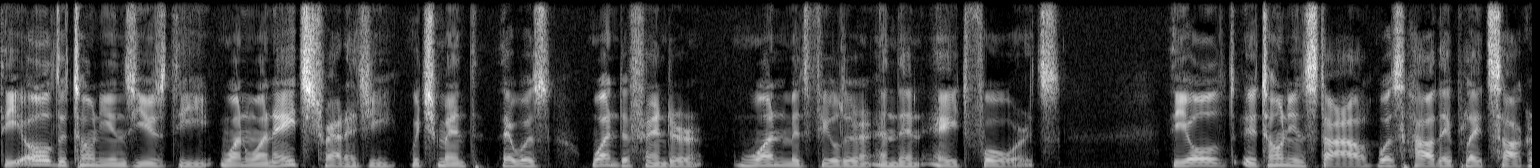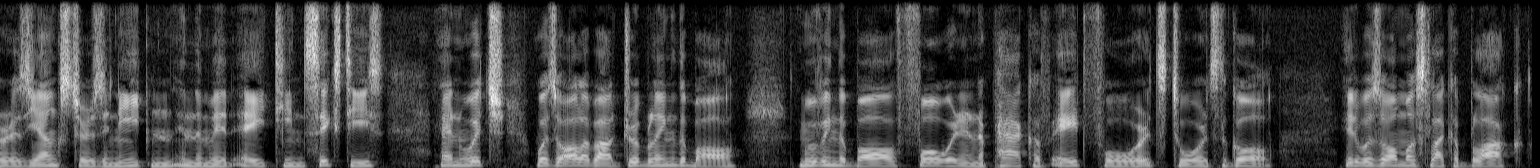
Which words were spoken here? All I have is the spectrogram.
The old Etonians used the 118 strategy, which meant there was one defender, one midfielder, and then eight forwards. The old Etonian style was how they played soccer as youngsters in Eton in the mid 1860s, and which was all about dribbling the ball, moving the ball forward in a pack of eight forwards towards the goal. It was almost like a block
